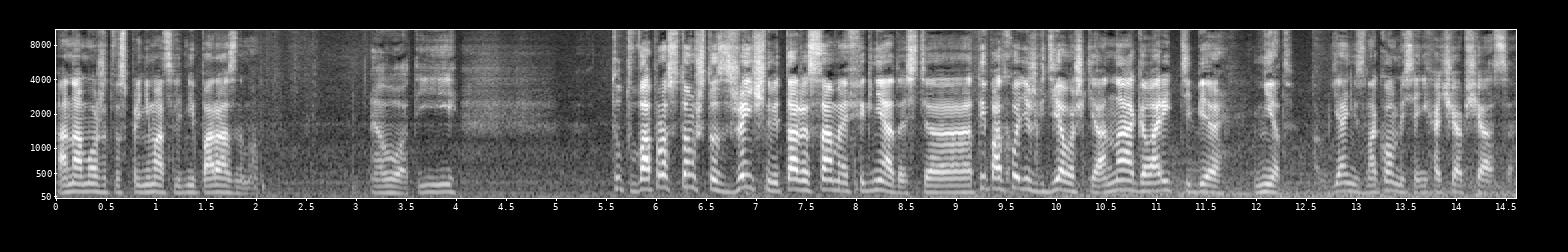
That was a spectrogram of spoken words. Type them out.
она может восприниматься людьми по-разному. Вот, и тут вопрос в том, что с женщинами та же самая фигня. То есть э, ты подходишь к девушке, она говорит тебе нет, я не знакомлюсь, я не хочу общаться.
